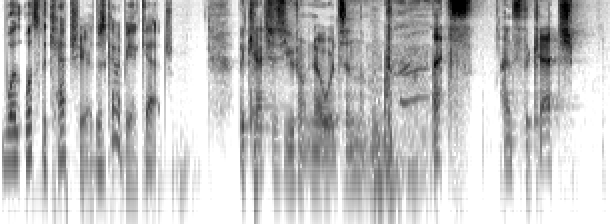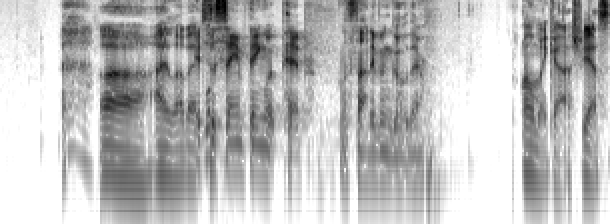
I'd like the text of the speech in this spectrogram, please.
What, what's the catch here? There's got to be a catch. The catch is you don't know what's in them. that's that's the catch. Uh, I love it. It's the same thing with pip. Let's not even go there. Oh my gosh, yes.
